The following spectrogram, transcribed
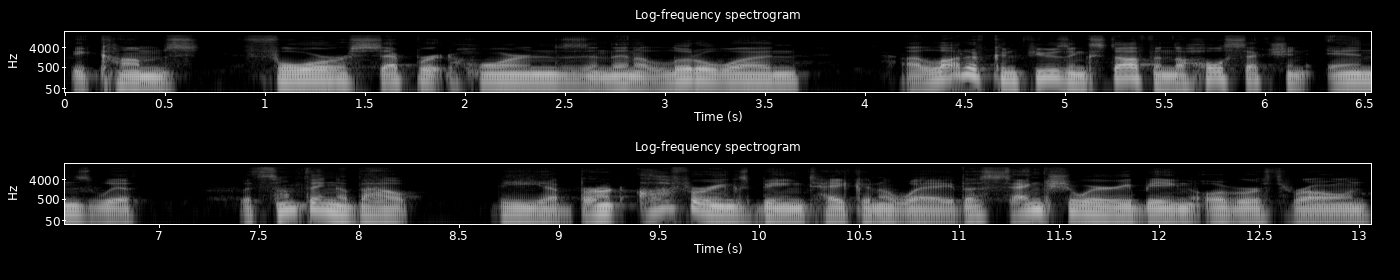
becomes four separate horns, and then a little one. a lot of confusing stuff. And the whole section ends with with something about the uh, burnt offerings being taken away, the sanctuary being overthrown,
